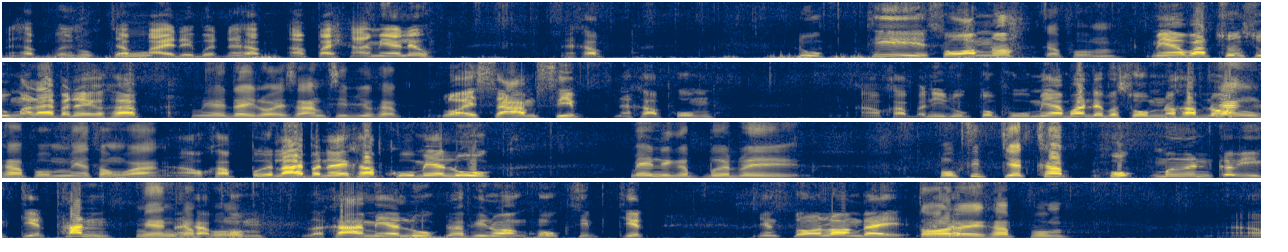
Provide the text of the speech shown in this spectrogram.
นะครับเบิ่งลูกผู้จับไปได้เบิดนะครับเอาไปหาแม่เร็วนะครับลูกที่สองเนาะครับผมแม่วัดส่วนสูงอะไรปานใดก็ครับแม่ได้ร้อยสามสิบอยู่ครับร้อยสามสิบนะครับผมเอาครับอันนี้ลูกตัวผู้แม่พันธุ์ได้ผสมนะครับเนาะยังครับผมแม่ท้องว่างเอาครับเปิดร้านปานไหนครับครูแม่ลูก แม่นี่ก็เปิดไว้หกสิบเจ็ดครับหกหมื่นก็อีกเจ็ดพันแม่นครับนะผมราคาแม่ลูกเด้อพี่น้องหกสิบเจ็ดยังต่อรองได้ต่อได้นะครับครับผมเอา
